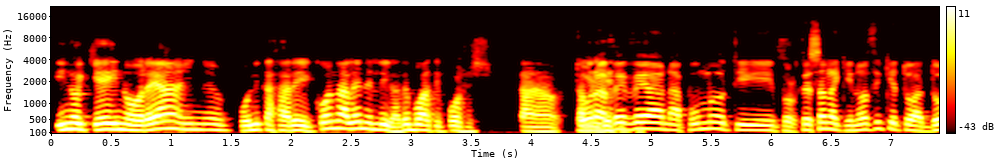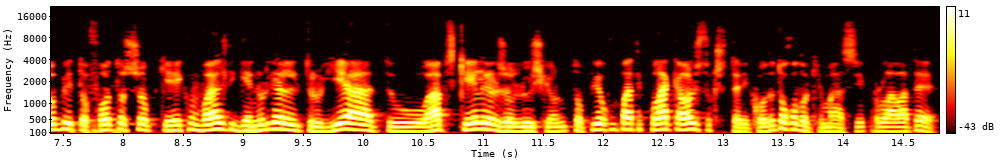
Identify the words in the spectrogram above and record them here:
είναι OK, είναι ωραία, είναι πολύ καθαρή εικόνα, αλλά είναι λίγα. Δεν μπορεί να τυπώσεις τα. τα Τώρα μεγέθη. βέβαια να πούμε ότι προχτές ανακοινώθηκε το Adobe, το Photoshop και έχουν βάλει την καινούργια λειτουργία του Upscale Resolution, το οποίο έχουν πάθει πλάκα όλοι στο εξωτερικό. Δεν το έχω δοκιμάσει, προλάβατε.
